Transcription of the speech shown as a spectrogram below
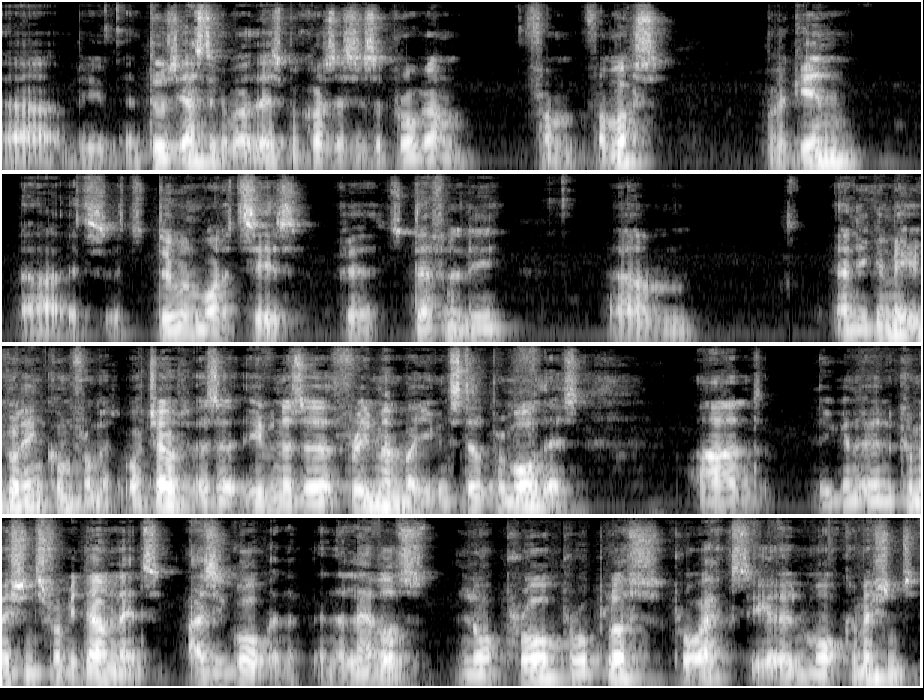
uh, be enthusiastic about this because this is a program from from us. But again, uh, it's it's doing what it says. Okay, it's definitely, um, and you can make a good income from it. Watch out, as a even as a free member, you can still promote this, and you can earn commissions from your downloads as you go up in the in the levels. You know, Pro, Pro Plus, Pro X, you earn more commissions.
